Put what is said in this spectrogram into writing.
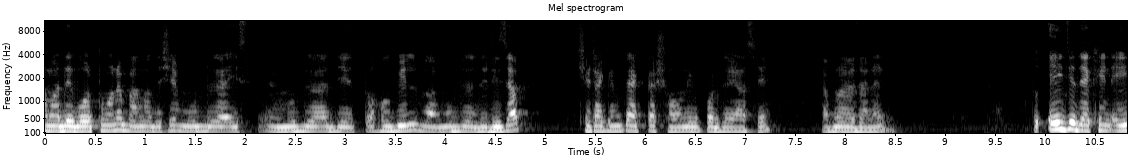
আমাদের বর্তমানে বাংলাদেশে মুদ্রা মুদ্রা যে তহবিল বা মুদ্রা যে রিজার্ভ, সেটা কিন্তু একটা সহনীয় পর্যায়ে আছে, আপনারা জানেন। তো এই যে দেখেন, এই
